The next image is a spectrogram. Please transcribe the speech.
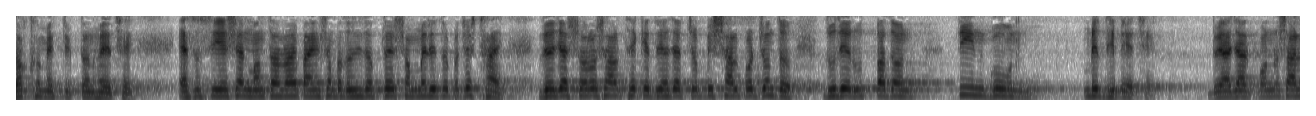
লক্ষ মেট্রিক টন হয়েছে। অ্যাসোসিয়েশন মন্ত্রণালয় প্রাণী সম্পদ অধিদপ্তরের সম্মিলিত প্রচেষ্টায় দুই হাজার ষোলো সাল থেকে দুই হাজার চব্বিশ সাল পর্যন্ত দুধের উৎপাদন তিন গুণ বৃদ্ধি পেয়েছে। দুই হাজার পনেরো সাল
